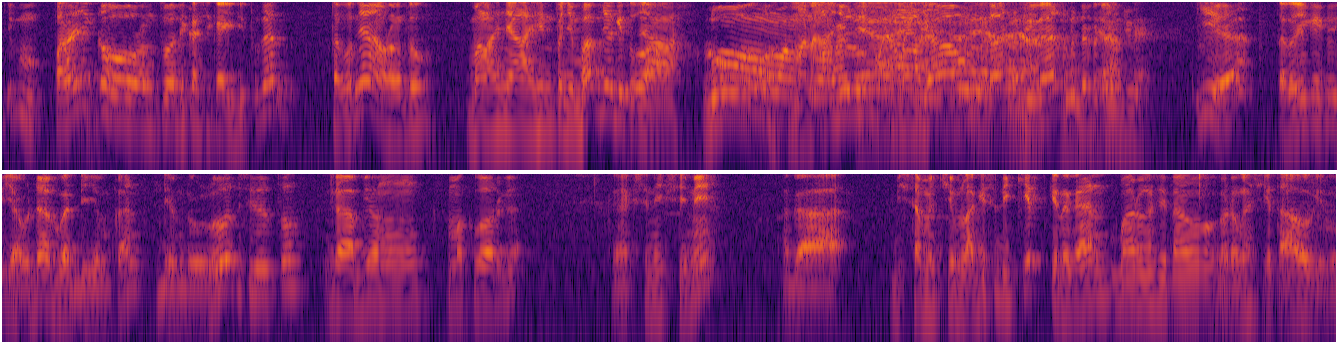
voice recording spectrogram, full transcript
Ya, parahnya kalau orang tua dikasih kayak gitu kan takutnya orang tuh malah nyalahin penyebabnya gitu Ya. lah lu Oh, ke mana aja lu ya, main-main ya, jauh ya, kan ya, ya. kan bener Ya, kan. Iya, takutnya kayak gitu. Ya udah gua diem kan, diem dulu di situ tuh, nggak bilang sama keluarga. Kayak ke sini ke sini, agak bisa mencium lagi sedikit gitu kan. Baru ngasih tahu. Baru ngasih tahu gitu.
